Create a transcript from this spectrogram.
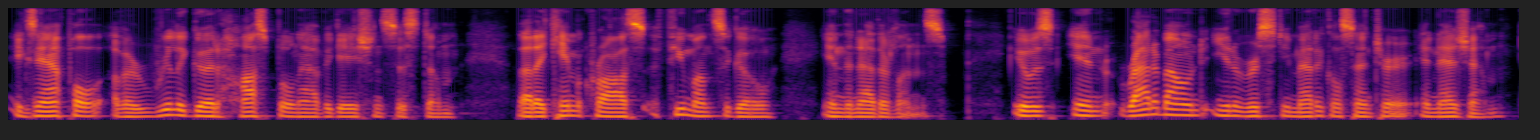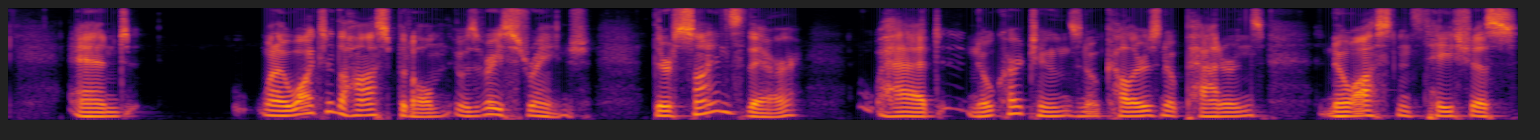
example of a really good hospital navigation system that I came across a few months ago in the Netherlands. It was in Radboud University Medical Center in Nijmegen. And when I walked into the hospital, it was very strange. Their signs there had no cartoons, no colors, no patterns, no ostentatious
